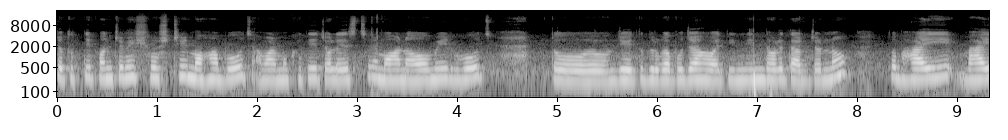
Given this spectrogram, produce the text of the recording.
চতুর্থী, পঞ্চমী, ষষ্ঠীর মহাভোজ আমার মুখে দিয়ে চলে এসছে, মহানবমীর ভোজ। তো যেহেতু দুর্গাপূজা হয় তিন দিন ধরে তার জন্য। তো ভাই ভাই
